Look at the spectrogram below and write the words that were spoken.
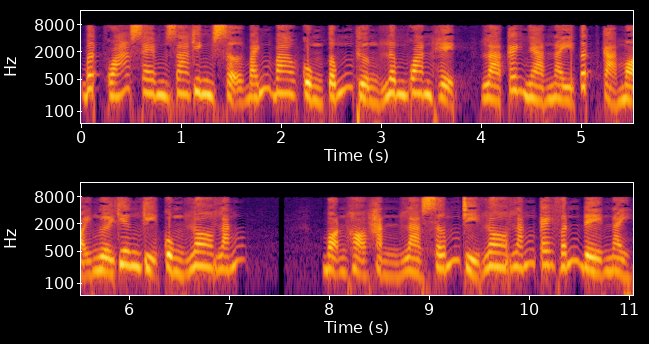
Bất quá xem ra kinh sợ bánh bao cùng Tống Thường Lâm quan hệ, là cái nhà này tất cả mọi người kiêng kỵ cùng lo lắng. Bọn họ hẳn là sớm chỉ lo lắng cái vấn đề này.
